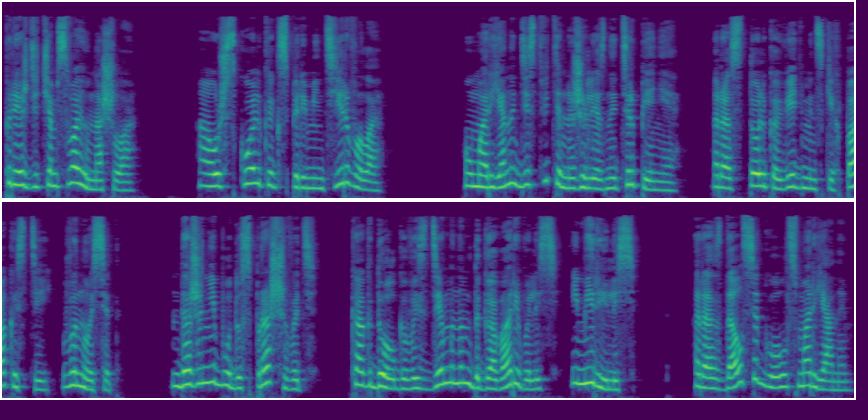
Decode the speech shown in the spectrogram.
прежде чем свою нашла. А уж сколько экспериментировала. У Марьяны действительно железное терпение, раз столько ведьминских пакостей выносит. Даже не буду спрашивать, как долго вы с демоном договаривались и мирились. Раздался голос Марьяны,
